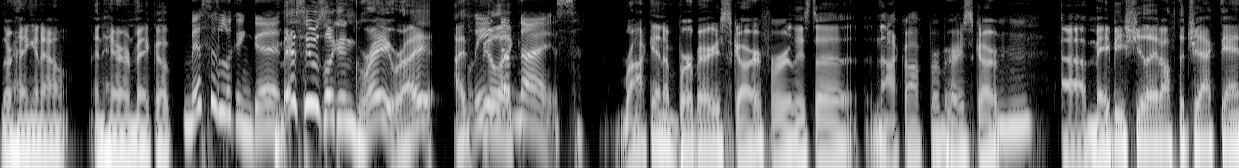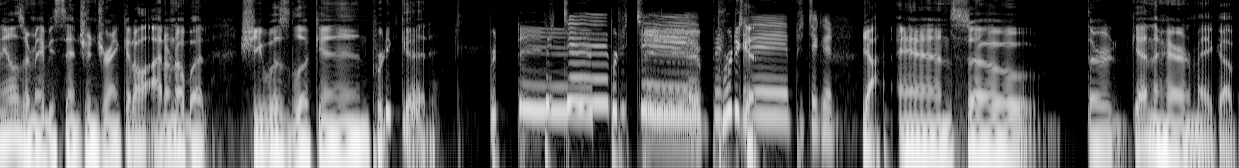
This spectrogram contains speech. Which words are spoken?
they're hanging out in hair and makeup. Miss is looking good. Missy was looking great, right? I Cleaned feel up like nice. rocking a Burberry scarf, or at least a knockoff Burberry scarf. Uh, maybe she laid off the Jack Daniels, or maybe Syngin drank it all. I don't know, but she was looking pretty good. Pretty, pretty, pretty, good. Pretty good. Yeah. And so they're getting their hair and makeup,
